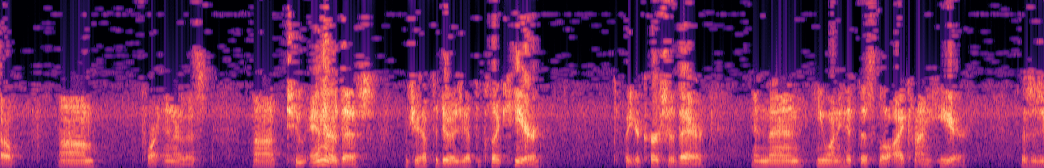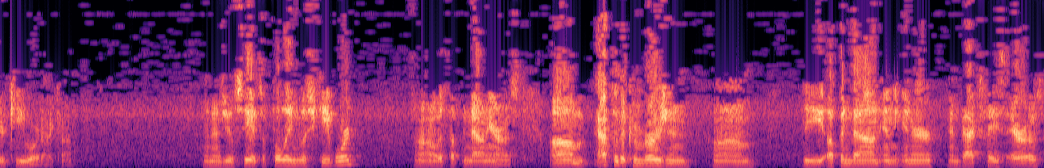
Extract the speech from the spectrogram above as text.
Oh, um, before I enter this, uh, to enter this, what you have to do is you have to click here to put your cursor there, and then you want to hit this little icon here. This is your keyboard icon. And as you'll see, it's a full English keyboard uh, with up and down arrows. Um, after the conversion, um, the up and down and the inner and backspace arrows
